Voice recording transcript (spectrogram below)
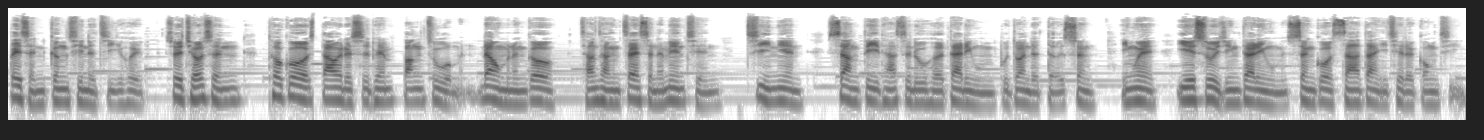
被神更新的机会，所以求神透过大卫的诗篇帮助我们，让我们能够常常在神的面前纪念上帝，他是如何带领我们不断的得胜。因为耶稣已经带领我们胜过撒旦一切的攻击。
